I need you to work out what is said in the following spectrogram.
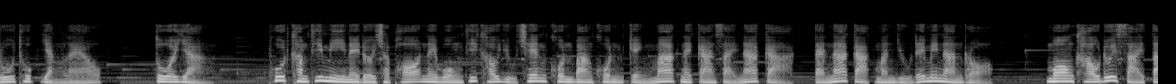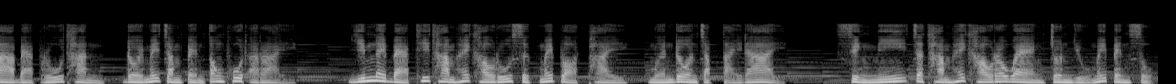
รู้ทุกอย่างแล้ว ตัวอย่างพูดคำที่มีในโดยเฉพาะในวงที่เขาอยู่เช่น คนบางคนเก่งมากในการใส่หน้ากาก แต่หน้ากากมันอยู่ได้ไม่นานหรอก มองเขาด้วยสายตาแบบรู้ทัน โดยไม่จำเป็นต้องพูดอะไร ยิ้มในแบบที่ทำให้เขารู้สึกไม่ปลอดภัย เหมือนโดนจับไตได้ สิ่งนี้จะทำให้เขาระแวงจนอยู่ไม่เป็นสุข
